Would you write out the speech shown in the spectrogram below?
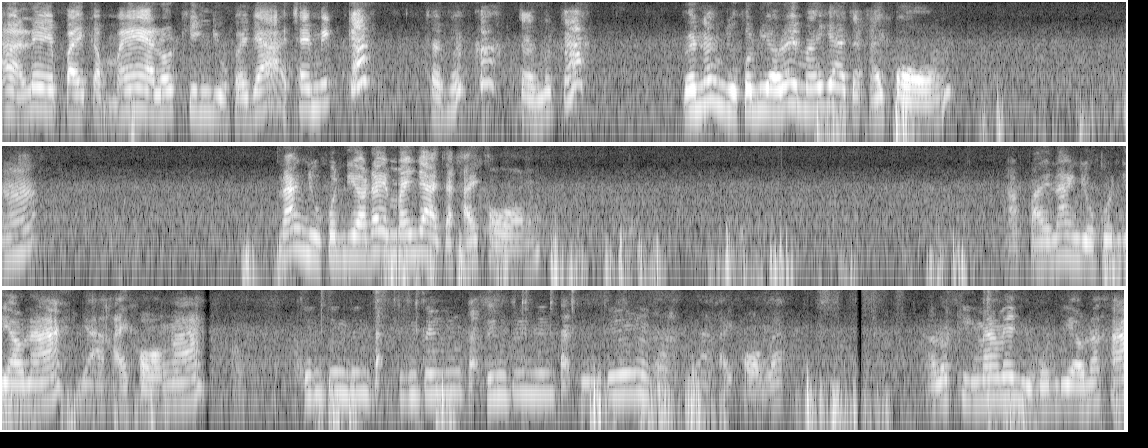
ฮาเล่ไปกับแม่รถคิงอยู่กับย่าใช่ไหมกะ จัดไหมคะจัดไหมคะไปนั่งอยู่คนเดียวได้ไหมย่าจะขายของฮะนั่งอยู่คนเดียวได้ไหมย่าจะขายของอะไปนั่งอยู่คนเดียวนะย่าขายของนะตึ้งตึ้งตึ้งตัดตึ้งตึ้งตัดตึ้งตึ้งตึ้งตัดตึ้งตึ้งอะย่าขายของแล้วเอารถคิงนั่งเล่นอยู่คนเดียวนะคะ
